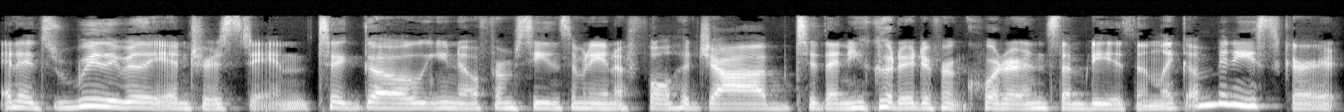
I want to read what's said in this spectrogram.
And it's really, really interesting to go, you know, from seeing somebody in a full hijab to then you go to a different quarter and somebody is in like a mini skirt.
